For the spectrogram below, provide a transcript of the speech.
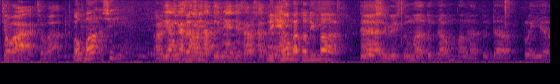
Coba, coba. Loba sih. Iya enggak salah sih. satunya aja, salah Di satunya. klub atau di bar? Itu ya si Wisnu mah tuh gampang atuh udah player.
